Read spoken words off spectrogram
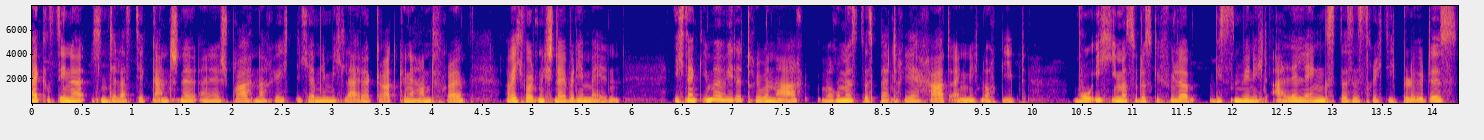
Hi Christina, ich hinterlasse dir ganz schnell eine Sprachnachricht. Ich habe nämlich leider gerade keine Hand frei, aber ich wollte mich schnell bei dir melden. Ich denke immer wieder darüber nach, warum es das Patriarchat eigentlich noch gibt. Wo ich immer so das Gefühl habe, wissen wir nicht alle längst, dass es richtig blöd ist.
